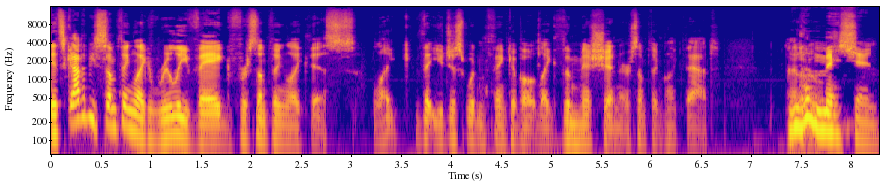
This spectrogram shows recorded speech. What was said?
it's got to be something like really vague for something like this, like that you just wouldn't think about, like the mission or something like that. The know. mission.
